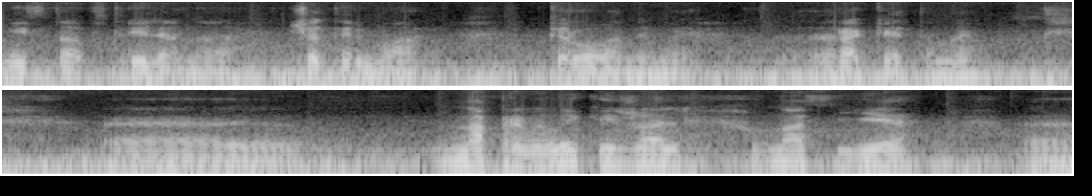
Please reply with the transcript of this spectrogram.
місто обстріляно чотирма керованими е, ракетами. Е, На превеликий жаль, в нас є е,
